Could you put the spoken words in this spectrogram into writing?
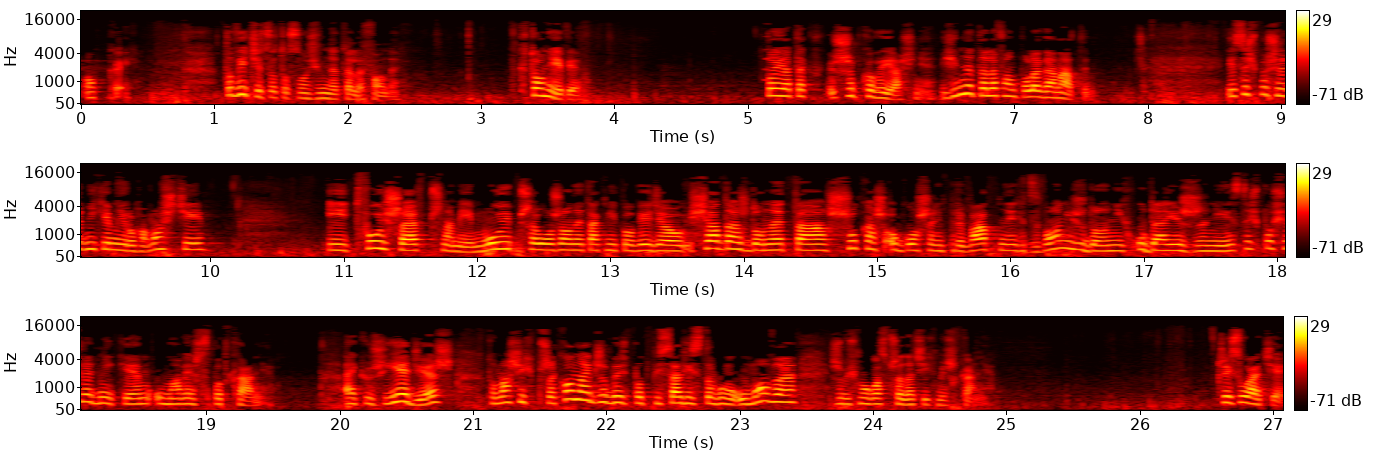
Okej. To wiecie, co to są zimne telefony. Kto nie wie? To ja tak szybko wyjaśnię. Zimny telefon polega na tym. Jesteś pośrednikiem nieruchomości i twój szef, przynajmniej mój przełożony tak mi powiedział, siadasz do neta, szukasz ogłoszeń prywatnych, dzwonisz do nich, udajesz, że nie jesteś pośrednikiem, umawiasz spotkanie. A jak już jedziesz, to masz ich przekonać, żebyś podpisali z tobą umowę, żebyś mogła sprzedać ich mieszkanie. Czyli słuchajcie,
